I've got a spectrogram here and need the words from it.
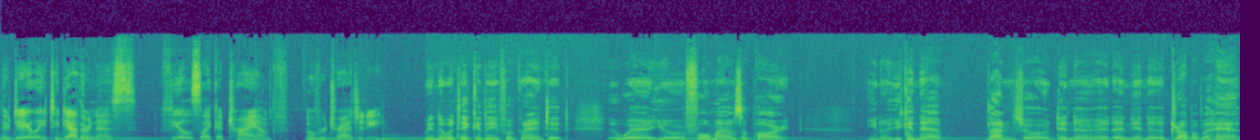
their daily togetherness feels like a triumph over tragedy. We never take a day for granted where you're four miles apart. You know, you can have lunch or dinner at, at, at a drop of a hat.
